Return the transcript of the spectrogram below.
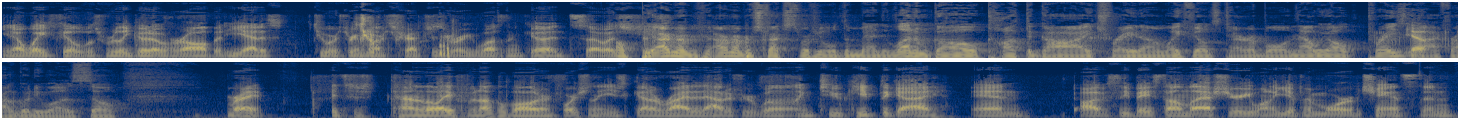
You know, Wakefield was really good overall, but he had his two or three month stretches where he wasn't good. So it's oh, just... I remember I remember stretches where people demanded let him go, cut the guy, trade him. Wakefield's terrible, and now we all praise yep. the guy for how good he was. So right, it's just kind of the life of a knuckleballer. Unfortunately, you just got to ride it out if you're willing to keep the guy. And obviously, based on last year, you want to give him more of a chance than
